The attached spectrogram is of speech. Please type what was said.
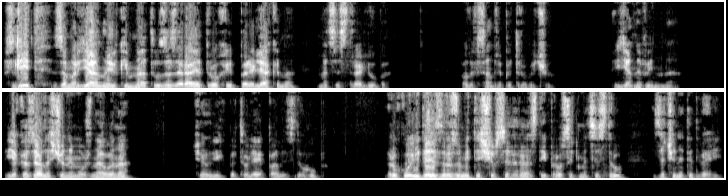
Вслід за Мар'яною в кімнату зазирає трохи перелякана медсестра Люба. Олександре Петровичу, я не винна. Я казала, що не можна, а вона. Чоловік притуляє палець до губ. Рукою дає зрозуміти, що все гаразд, і просить медсестру зачинити двері.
